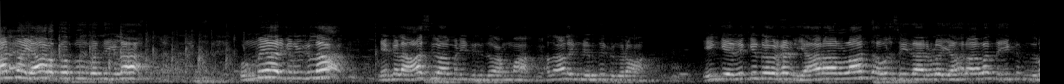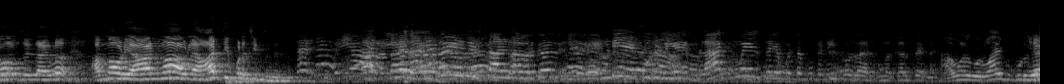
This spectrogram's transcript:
ஆன்மா யாரை துரத்துது பார்த்தீங்களா? உண்மையா இருக்கிறீங்களா எங்களை ஆசீர்வாதம் பண்ணிட்டு இருக்குது அம்மா. அதனால இங்க இருந்துட்டு இருக்கிறோம். இங்க இருக்கின்றவர்கள் யாரெல்லாம் தவறு செய்தார்களோ யாரெல்லாம் இந்த இயக்கத்துக்கு துரோகம் செய்தார்களோ அம்மாவுடைய ஆன்மா அவளை ஆட்டி படைச்சிட்டு இருக்குது உதயநிதி ஸ்டாலின் அவர்கள் இந்த என்டிஏ கூட்டணியை பிளாக்மெயில் செய்யப்பட்ட கூட்டணி சொல்றாரு உங்க கருத்து என்ன அவங்களுக்கு ஒரு வாய்ப்பு கொடுங்க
